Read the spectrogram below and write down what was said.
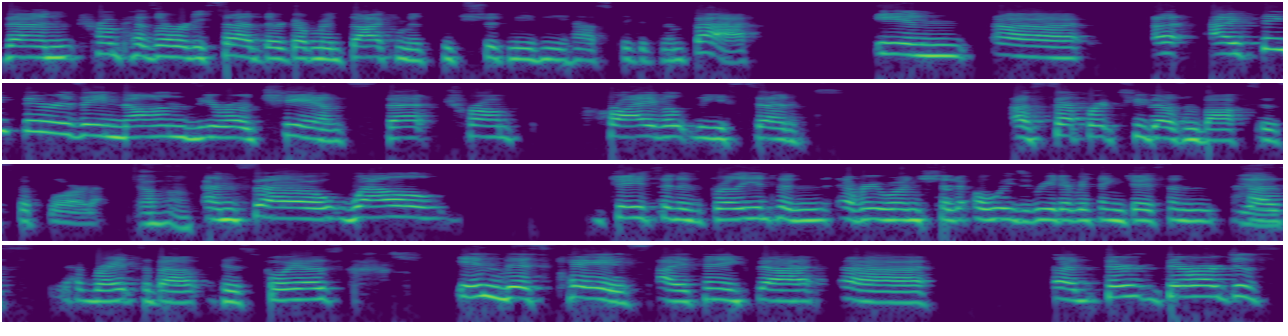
then Trump has already said they're government documents, which should mean he has to give them back. In uh, I, I think there is a non-zero chance that Trump privately sent a separate two dozen boxes to Florida. Uh-huh. And so, well, Jason is brilliant, and everyone should always read everything Jason has writes about his FOIAs. In this case, I think that uh, uh, there there are just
